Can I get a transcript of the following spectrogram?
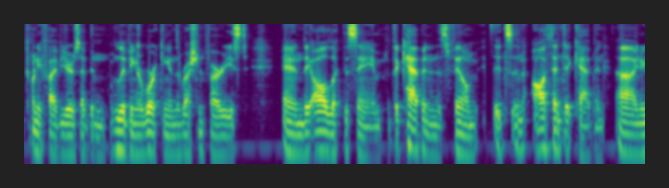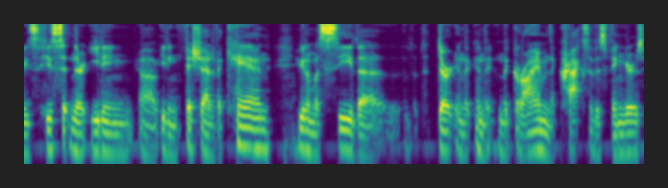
25 years I've been living or working in the Russian Far East. And they all look the same. The cabin in this film, it's an authentic cabin. Uh, you know, he's, he's sitting there eating uh, eating fish out of a can. You can almost see the, the dirt in the, in the in the grime and the cracks of his fingers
